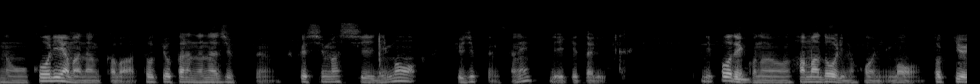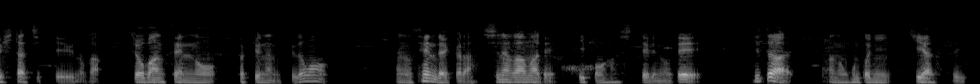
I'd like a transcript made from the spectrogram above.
あの、郡山なんかは東京から70分、福島市にも90分ですかね、で行けたり。一方で、うんこの浜通りの方にも特急日立っていうのが常磐線の特急なんですけども、あの、仙台から品川まで一本走ってるので、実は、あの、本当に来やすい。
